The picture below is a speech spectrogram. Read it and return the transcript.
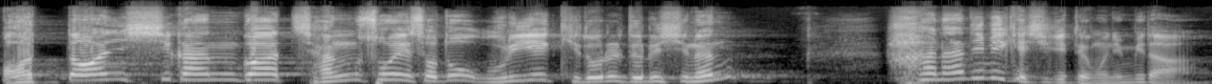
어떠한 시간과 장소에서도 우리의 기도를 들으시는 하나님이 계시기 때문입니다.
